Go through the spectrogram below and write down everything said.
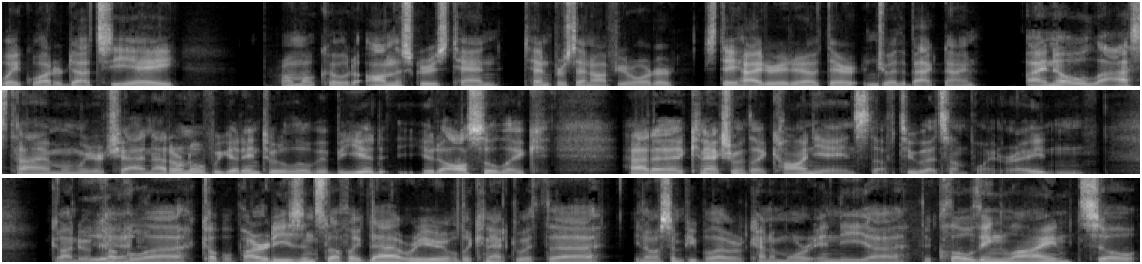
Wakewater.ca promo code on the screws 10 10% off your order. Stay hydrated out there. Enjoy the back nine. I know last time when we were chatting i don't know if we got into it a little bit but you'd you'd also like had a connection with like kanye and stuff too at some point right? And gone to a yeah. couple uh couple parties and stuff like that where you're able to connect with uh you know some people that were kind of more in the uh the clothing line. So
